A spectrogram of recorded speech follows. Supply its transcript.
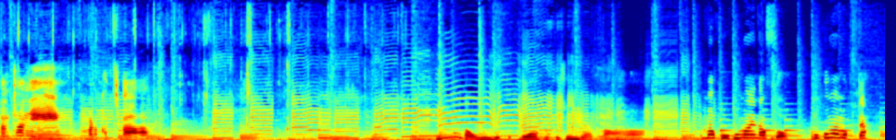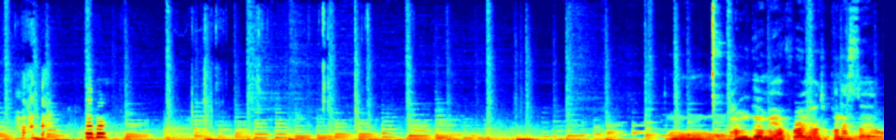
천천히 엄마랑 같이 가 나 오는데 뭐가 그렇게 신기할까? 엄마 고구마 해놨어. 고구마 먹자. 엄마 간다. 바이바이. 어, 방금 에어프라이어에서 꺼냈어요.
